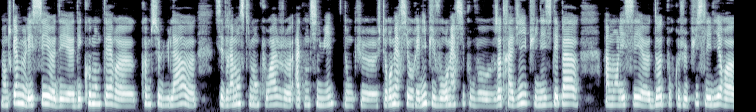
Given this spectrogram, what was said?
Mais en tout cas me laisser euh, des, des commentaires euh, comme celui-là, euh, c'est vraiment ce qui m'encourage euh, à continuer. Donc euh, je te remercie Aurélie, puis je vous remercie pour vos, autres avis, puis n'hésitez pas à m'en laisser euh, d'autres pour que je puisse les lire euh,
